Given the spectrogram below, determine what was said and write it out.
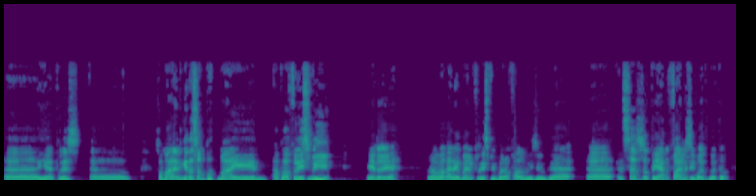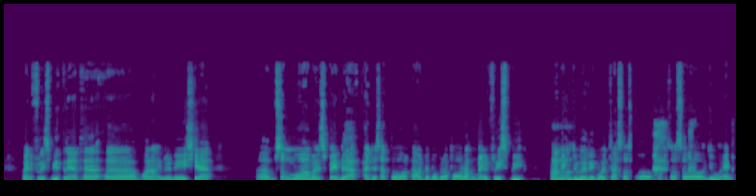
uh, ya, terus uh, kemarin kita sempat main apa frisbee, ya Dok ya? Berapa kali main frisbee berapa lalu juga. Uh, salah satu yang fun sih buat gue tuh. Main frisbee ternyata um, orang Indonesia um, semua main sepeda. Ada satu ada beberapa orang main frisbee. Aneh uh -huh. juga nih bocah sosok sosok US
